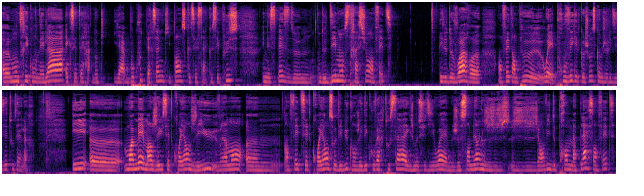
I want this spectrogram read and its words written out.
euh, montrer qu'on est là, etc. Donc il y a beaucoup de personnes qui pensent que c'est ça, que c'est plus une espèce de, de, démonstration en fait et de devoir en fait un peu ouais prouver quelque chose comme je le disais tout à l'heure. Et euh, moi-même, hein, j'ai eu cette croyance, j'ai eu vraiment, euh, en fait, cette croyance au début quand j'ai découvert tout ça et que je me suis dit, ouais, je sens bien que j'ai envie de prendre ma place, en fait.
